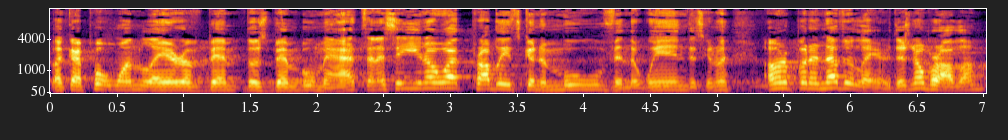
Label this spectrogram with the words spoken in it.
Like I put one layer of bam- those bamboo mats, and I say, you know what? Probably it's going to move in the wind. It's going to. I want to put another layer. There's no problem.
